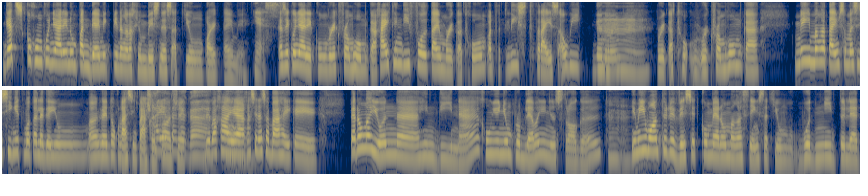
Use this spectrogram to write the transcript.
gets ko kung kunyari nung pandemic pinanganak yung business at yung part-time eh. Yes. Kasi kunyari, kung work from home ka, kahit hindi full-time work at home, but at least thrice a week, ganun, Mm. work at ho- work from home ka, may mga times na masisingit mo talaga yung mga ganitong klaseng passion Kaya project. talaga. Di ba kaya? Oo. Kasi nasa bahay ka eh. Pero ngayon na hindi na, kung yun yung problema, yun yung struggle, Mm-mm. you may want to revisit kung merong mga things that you would need to let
